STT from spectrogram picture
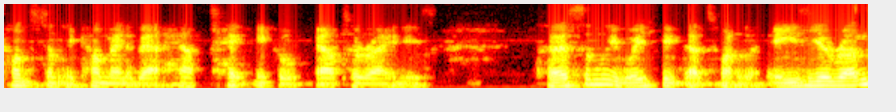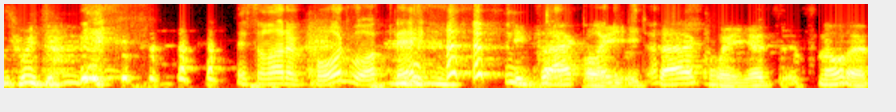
constantly comment about how technical our terrain is. Personally, we think that's one of the easier runs we do. There's a lot of boardwalk there. exactly, exactly. It's it's not a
